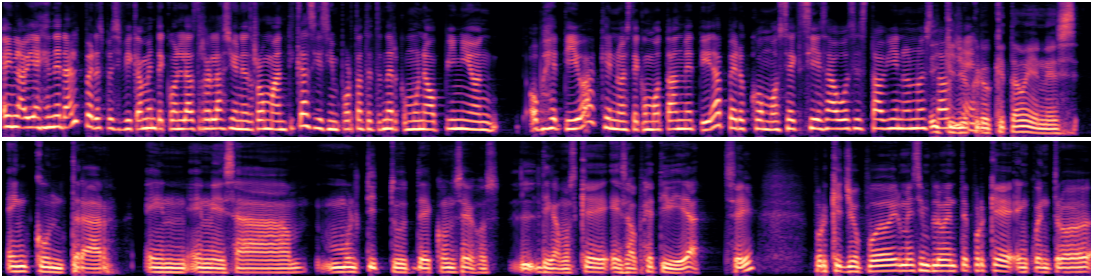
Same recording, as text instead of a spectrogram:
en la vida en general, pero específicamente con las relaciones románticas, y es importante tener como una opinión objetiva, que no esté como tan metida, pero como sé si esa voz está bien o no Y está que bien. yo creo que también es encontrar en, en esa multitud de consejos, digamos que esa objetividad, ¿sí? Porque yo puedo irme simplemente porque encuentro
